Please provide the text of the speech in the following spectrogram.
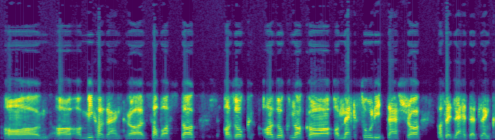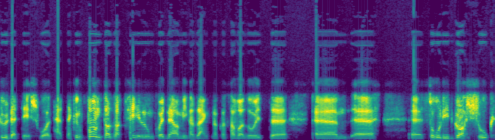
a, a, a mi hazánkra szavaztak, azok, azoknak a, a megszólítása az egy lehetetlen küldetés volt. Hát nekünk pont az a célunk, hogy ne a mi hazánknak a szavazóit ö, ö, szólítgassuk,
